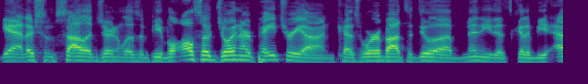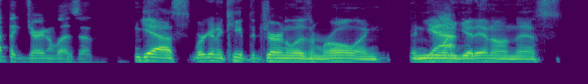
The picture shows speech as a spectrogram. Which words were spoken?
Yeah, there's some solid journalism people. Also join our Patreon because we're about to do a mini that's going to be epic journalism. Yes, we're going to keep the journalism rolling, and you Yeah. want to get in on this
